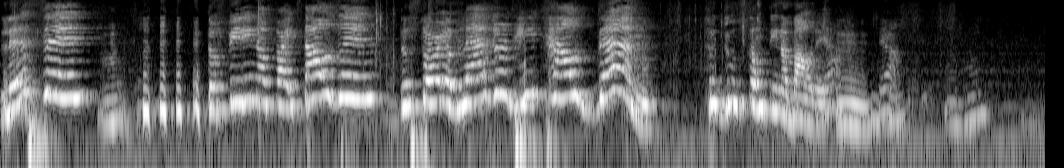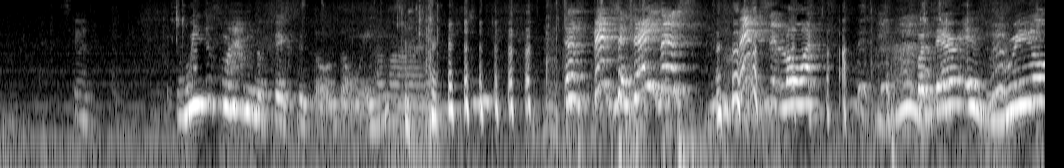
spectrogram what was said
Listen. Mm-hmm. the feeding of 5,000, the story of Lazarus, he tells them to do something about it. Yeah. It's good. We just want him to fix it though, don't we? Come on. Just fix it, Jesus! It, Lord! But there is real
